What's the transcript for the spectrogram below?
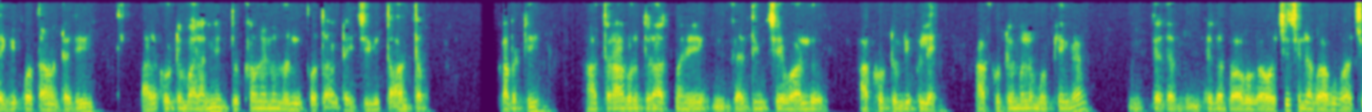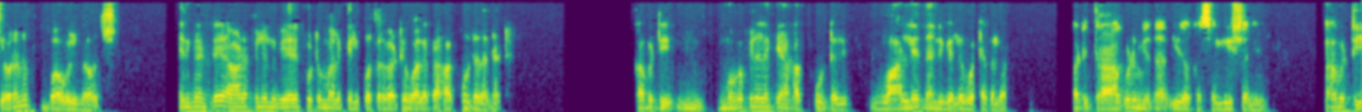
తగ్గిపోతా ఉంటది. వాళ్ళ కుటుంబాలన్నీ దుఃఖంలోనే మునిగిపోతూ ఉంటాయి జీవితాంతం. కాబట్టి ఆ త్రాగుడు దురాత్మని గద్దించే వాళ్ళు ఆ కుటుంబీకులే. ఆ కుటుంబంలో ముఖ్యంగా పెద్ద పెద్ద బాబు కావచ్చు చిన్న బాబు కావచ్చు ఎవరైనా బాబులు కావచ్చు. ఎందుకంటే ఆడపిల్లలు వేరే కుటుంబాలకు వెళ్ళిపోతారు కాబట్టి వాళ్ళకి హక్కు ఉంటుంది అన్నట్టు కాబట్టి మగపిల్లలకి ఆ హక్కు ఉంటుంది. వాళ్ళే దాన్ని వెళ్ళగొట్టగలరు కాబట్టి త్రాగుడు మీద ఇది ఒక సొల్యూషన్ కాబట్టి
